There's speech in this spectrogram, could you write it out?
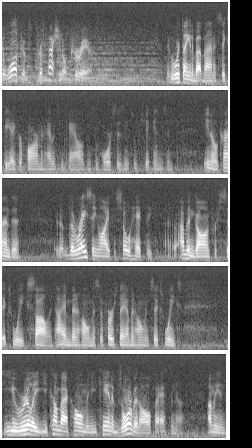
to Waltrip's professional career? We're thinking about buying a 60-acre farm and having some cows and some horses and some chickens and, you know, trying to... The racing life is so hectic. I've been gone for six weeks solid. I haven't been home. This is the first day I've been home in six weeks. You really, you come back home and you can't absorb it all fast enough. I mean,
